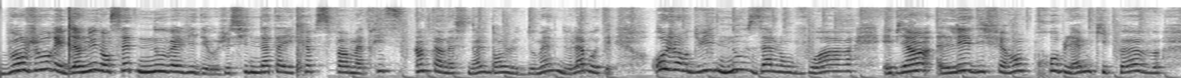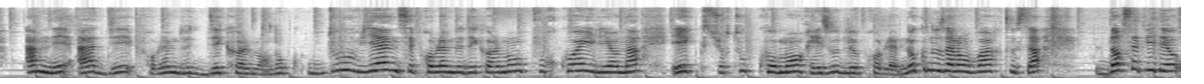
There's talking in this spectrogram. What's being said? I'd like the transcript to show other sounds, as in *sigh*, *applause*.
Bonjour et bienvenue dans cette nouvelle vidéo. Je suis Nathalie Krebs, formatrice internationale dans le domaine de la beauté. Aujourd'hui, nous allons voir eh bien, les différents problèmes qui peuvent amener à des problèmes de décollement. Donc d'où viennent ces problèmes de décollement, pourquoi il y en a? Et surtout comment résoudre le problème? Donc nous allons voir tout ça dans cette vidéo.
